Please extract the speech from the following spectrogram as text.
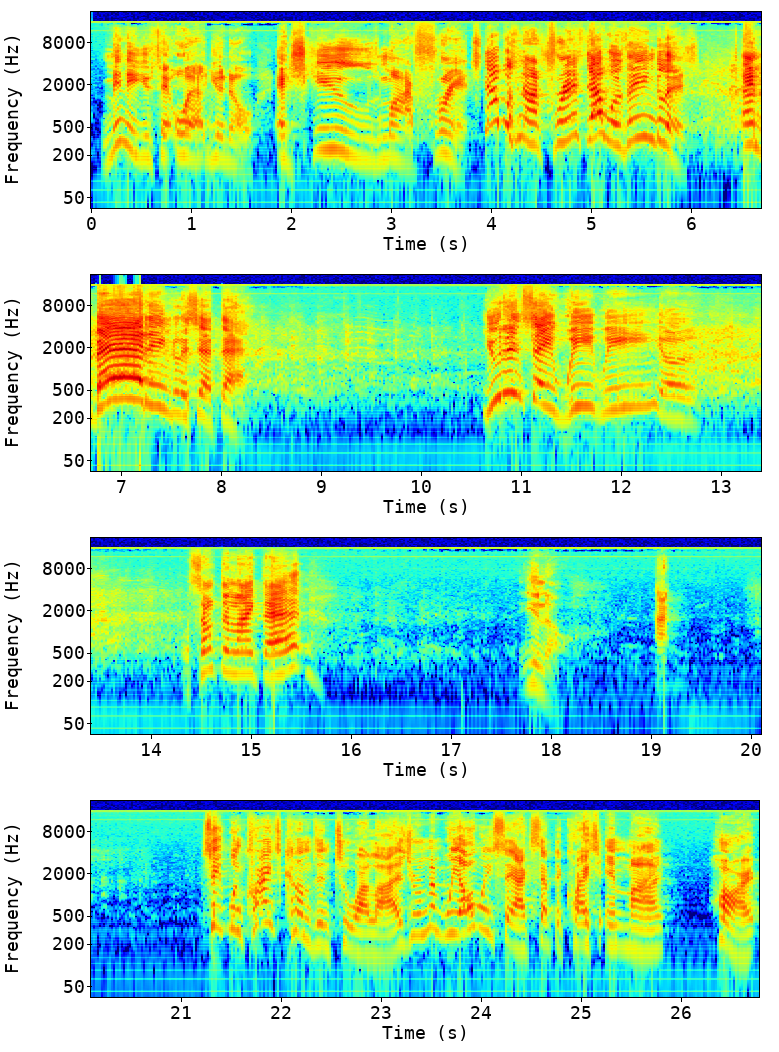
Many of you say, well, you know, excuse my French. That was not French, that was English. And bad English at that. You didn't say we, oui, we, uh, or something like that. You know. I, see, when Christ comes into our lives, you remember, we always say, I accepted Christ in my heart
